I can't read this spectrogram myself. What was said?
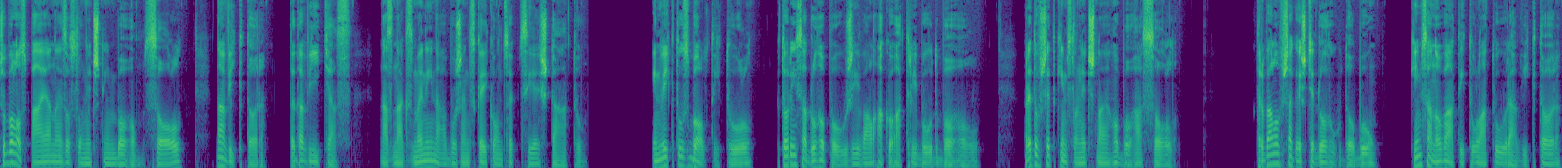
čo bolo spájané so slnečným bohom Sol, na Viktor, teda víťaz, na znak zmeny náboženskej koncepcie štátu. Invictus bol titul, ktorý sa dlho používal ako atribút bohov, predovšetkým slnečného boha Sol. Trvalo však ešte dlhú dobu, kým sa nová titulatúra Viktor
